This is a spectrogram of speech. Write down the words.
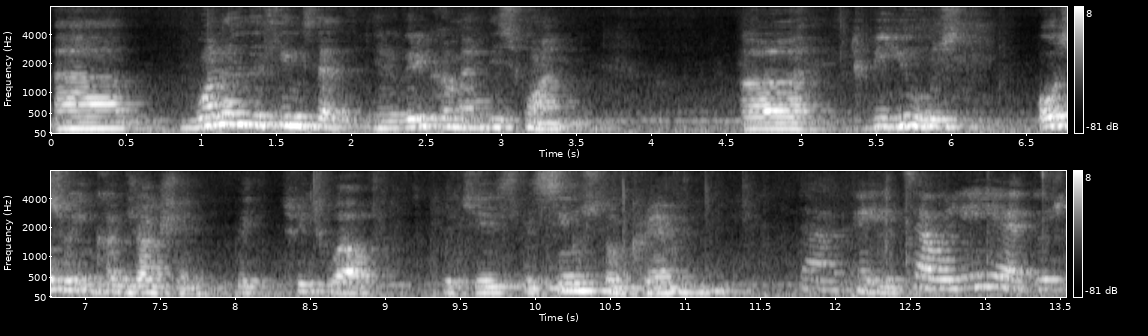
Uh, one of the things that you know, we recommend this one uh, to be used also in conjunction with 312, which is the Simstone cream. Так, е, і ця олія дуже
